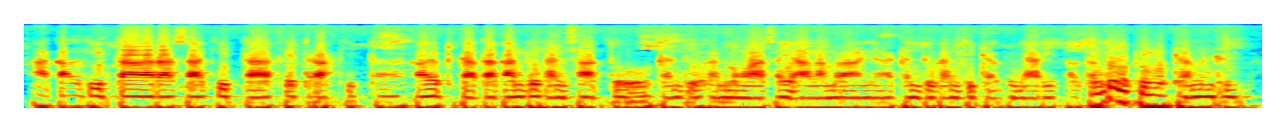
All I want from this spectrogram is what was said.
Akal kita, rasa kita, fitrah kita kalau dikatakan Tuhan satu dan Tuhan menguasai alam raya dan Tuhan tidak punya rival tentu lebih mudah menerima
